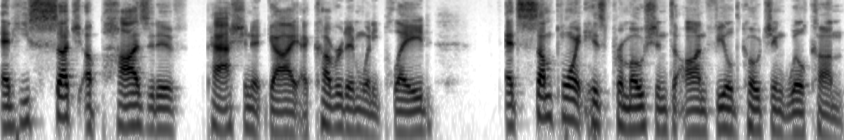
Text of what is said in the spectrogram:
and he's such a positive, passionate guy. I covered him when he played. At some point, his promotion to on field coaching will come.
